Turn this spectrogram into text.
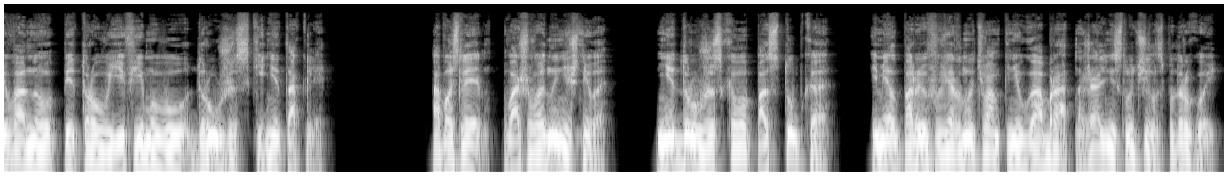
Ивану Петрову Ефимову дружески, не так ли? А после вашего нынешнего недружеского поступка имел порыв вернуть вам книгу обратно, жаль, не случилось под рукой.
